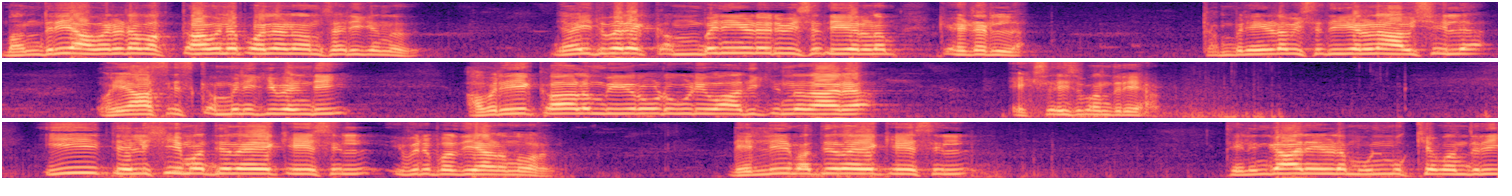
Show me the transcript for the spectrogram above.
മന്ത്രി അവരുടെ വക്താവിനെ പോലെയാണ് സംസാരിക്കുന്നത്. ഞാൻ ഇതുവരെ കമ്പനിയുടെ ഒരു വിശദീകരണം കേട്ടിട്ടില്ല. കമ്പനിയുടെ വിശദീകരണം ആവശ്യമില്ല. ഒയാസിസ് കമ്പനിക്ക് വേണ്ടി അവരെക്കാളും വീറോടുകൂടി വാദിക്കുന്നതാര? എക്സൈസ് മന്ത്രിയാണ്. ഈ ഡൽഹി മദ്യനയ കേസിൽ ഇവർ പ്രതിയാണെന്ന് പറഞ്ഞു. ഡൽഹി മദ്യനയ കേസിൽ തെലങ്കാനയുടെ മുൻ മുഖ്യമന്ത്രി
